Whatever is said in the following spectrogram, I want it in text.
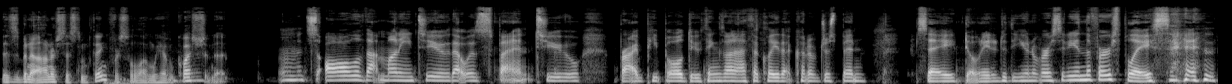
this has been an honor system thing for so long. We haven't mm-hmm. questioned it. And it's all of that money too that was spent to bribe people, do things unethically that could have just been, say, donated to the university in the first place. And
